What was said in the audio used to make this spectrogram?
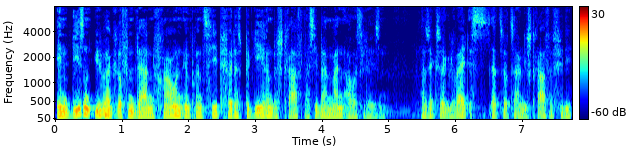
in diesen Übergriffen werden Frauen im Prinzip für das Begehren bestraft, was sie beim Mann auslösen. Also sexuelle Gewalt ist sozusagen die Strafe für die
